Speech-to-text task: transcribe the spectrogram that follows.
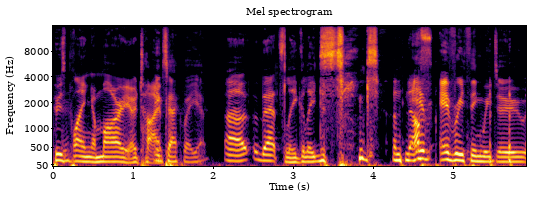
who's playing a Mario type. Exactly. Yeah. Uh, that's legally distinct enough. Ev- everything we do,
